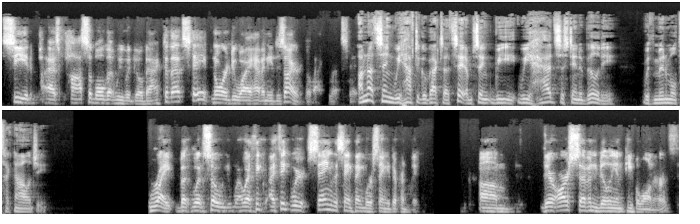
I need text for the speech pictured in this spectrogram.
see it as possible that we would go back to that state, nor do I have any desire to go back to that state. I'm not saying we have to go back to that state. I'm saying we we had sustainability with minimal technology. Right, but what? So I think I think we're saying the same thing. We're saying it differently. Um, there are seven billion people on Earth,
